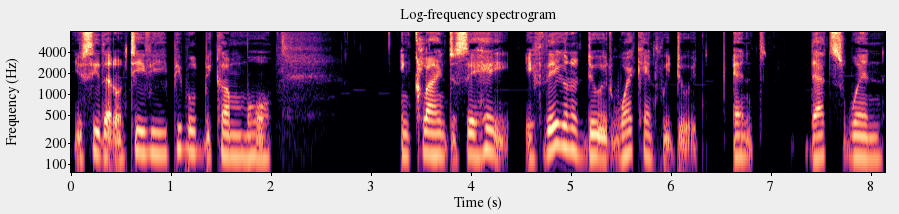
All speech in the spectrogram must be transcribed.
You see that on TV. People become more inclined to say, hey, if they're going to do it, why can't we do it? And that's when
